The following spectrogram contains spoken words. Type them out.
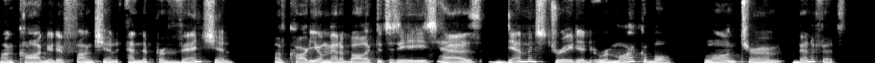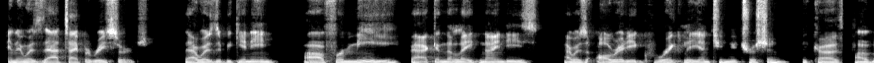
on cognitive function and the prevention of cardiometabolic disease has demonstrated remarkable long term benefits. And it was that type of research that was the beginning uh, for me back in the late 90s. I was already greatly into nutrition because of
